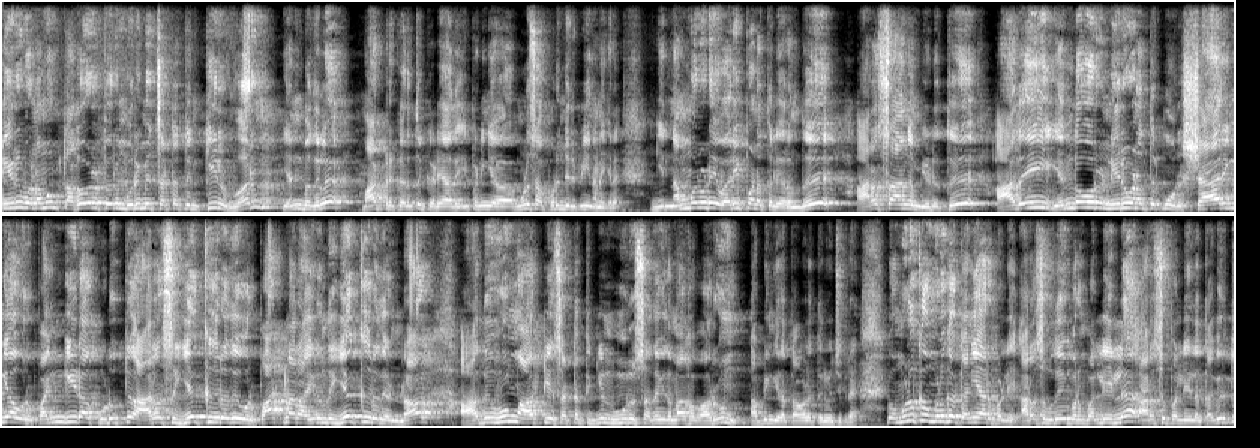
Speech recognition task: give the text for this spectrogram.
நிறுவனமும் தகவல் பெறும் உரிமை சட்டத்தின் கீழ் வரும் என்பதில் மாற்று கருத்து கிடையாது. இப்போ நீங்கள் முழுசாக புரிஞ்சிருப்பீங்கன்னு நினைக்கிறேன். நம்மளுடைய வரிப்பணத்திலிருந்து அரசாங்கம் எடுத்து அதை எந்த ஒரு நிறுவனத்திற்கும் ஒரு ஷேரிங்காக ஒரு பங்கீடாக கொடுத்து அரசு இயக்குகிறது ஒரு பார்ட்னராக இருந்து இயக்குகிறது என்றால் அதுவும் ஆர்டிஓ சட்டத்துக்கு நூறு சதவீதமாக வரும் அப்படிங்கிற தகவலை தெரிவிச்சுக்கிறேன். இப்போ முழுக்க முழுக்க தனியார் பள்ளி அரசு உதவி பெறும் பள்ளி இல்லை அரசு பள்ளியில் தவிர்த்து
